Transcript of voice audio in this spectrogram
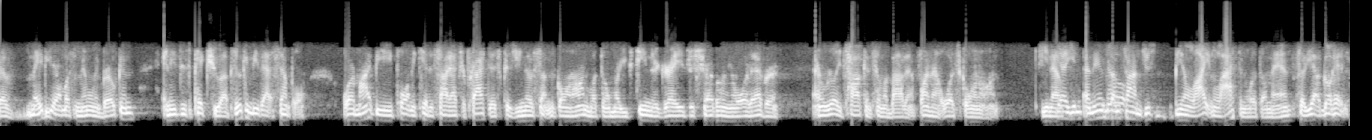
of maybe you're almost mentally broken, and it just picks you up. So it can be that simple. Or it might be pulling a kid aside after practice because you know something's going on with them, or you've seen their grades are struggling or whatever and really talking to them about it and find out what's going on. You know, yeah, you, and then know, sometimes just being light and laughing with them, man. So yeah, go ahead.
